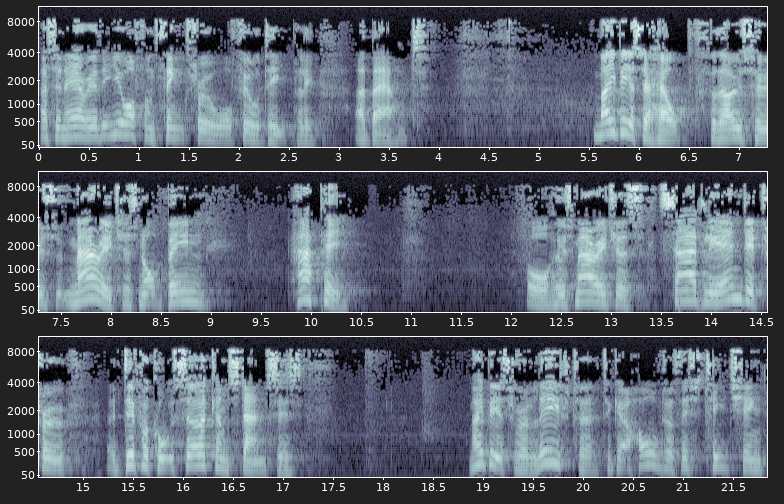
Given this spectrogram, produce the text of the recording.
that's an area that you often think through or feel deeply about. Maybe it's a help for those whose marriage has not been happy. Or whose marriage has sadly ended through uh, difficult circumstances. Maybe it's relief to, to get hold of this teaching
